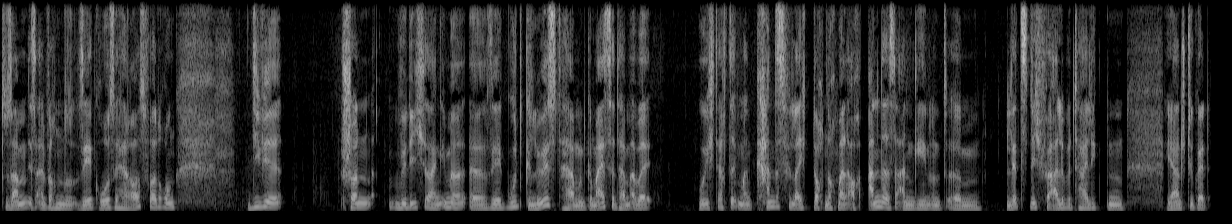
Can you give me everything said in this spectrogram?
zusammen ist einfach eine sehr große Herausforderung, die wir schon, würde ich sagen, immer äh, sehr gut gelöst haben und gemeistert haben. Aber wo ich dachte, man kann das vielleicht doch nochmal auch anders angehen und ähm, letztlich für alle Beteiligten ja ein Stück weit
